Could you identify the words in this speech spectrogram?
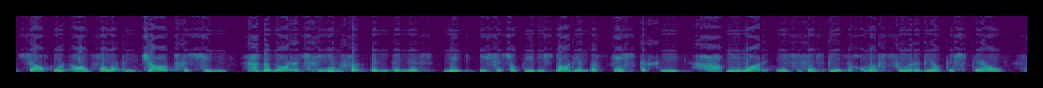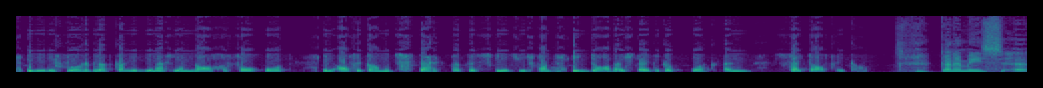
selfmoordaanvalle in Chad gesien. Nou daar is geen verbintenis met ISIS op hierdie stadium bevestig nie, maar ISIS is besig om 'n voorbeeld te stel. En hierdie voorbeeld kan hier enigiemand nagevolg word en Afrika moet sterk bewus wees hiervan en daarbey sluit ek ook in Suid-Afrika. Kan 'n mens uh,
